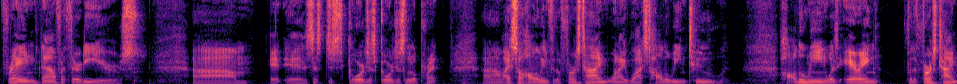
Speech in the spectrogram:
framed now for 30 years um it is just just gorgeous gorgeous little print um, I saw Halloween for the first time when I watched Halloween 2. Halloween was airing for the first time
